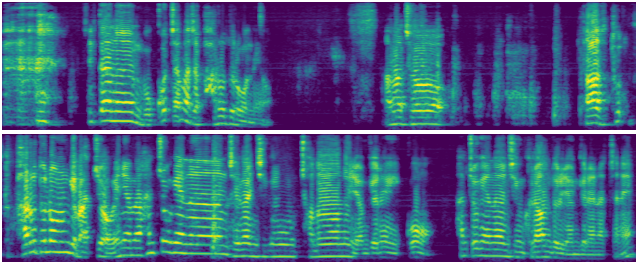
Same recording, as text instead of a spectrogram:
일단은 뭐 꽂자마자 바로 들어오네요. 아마 저 아, 도, 바로 들어오는 게 맞죠. 왜냐면 한쪽에는 제가 지금 전원을 연결해 있고 한쪽에는 지금 그라운드를 연결해 놨잖아요.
